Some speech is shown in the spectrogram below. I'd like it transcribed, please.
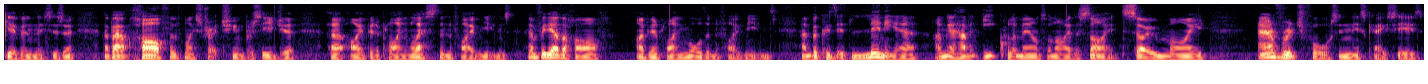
given this is about half of my stretching procedure, uh, I've been applying less than 5 newtons, and for the other half, I've been applying more than 5 newtons. And because it's linear, I'm going to have an equal amount on either side. So my average force in this case is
